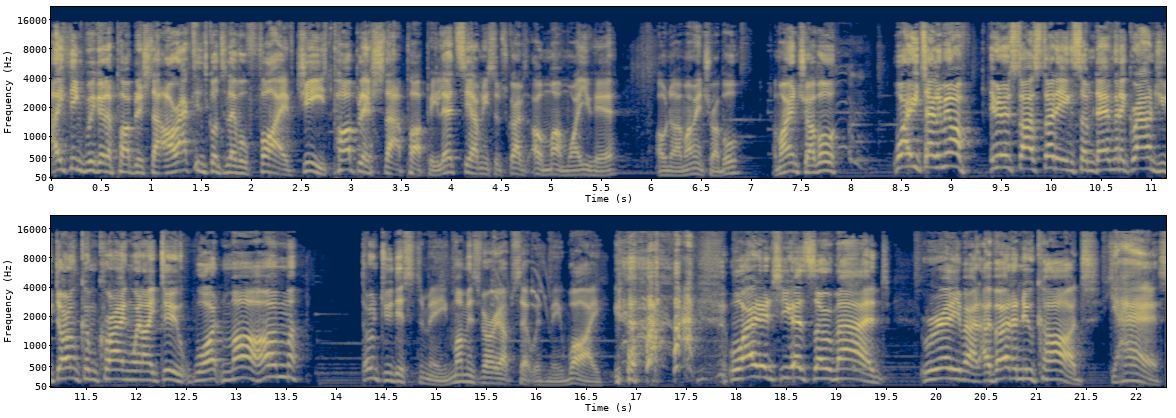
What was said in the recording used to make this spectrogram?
I think we're going to publish that. Our acting's gone to level 5. Jeez, publish that puppy. Let's see how many subscribers. Oh, mum, why are you here? Oh, no, am I in trouble? Am I in trouble? Why are you telling me off? If you don't start studying someday, I'm going to ground you. Don't come crying when I do. What, mum? Don't do this to me. Mum is very upset with me. Why? Why did she get so mad? Really mad. I've earned a new card. Yes.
